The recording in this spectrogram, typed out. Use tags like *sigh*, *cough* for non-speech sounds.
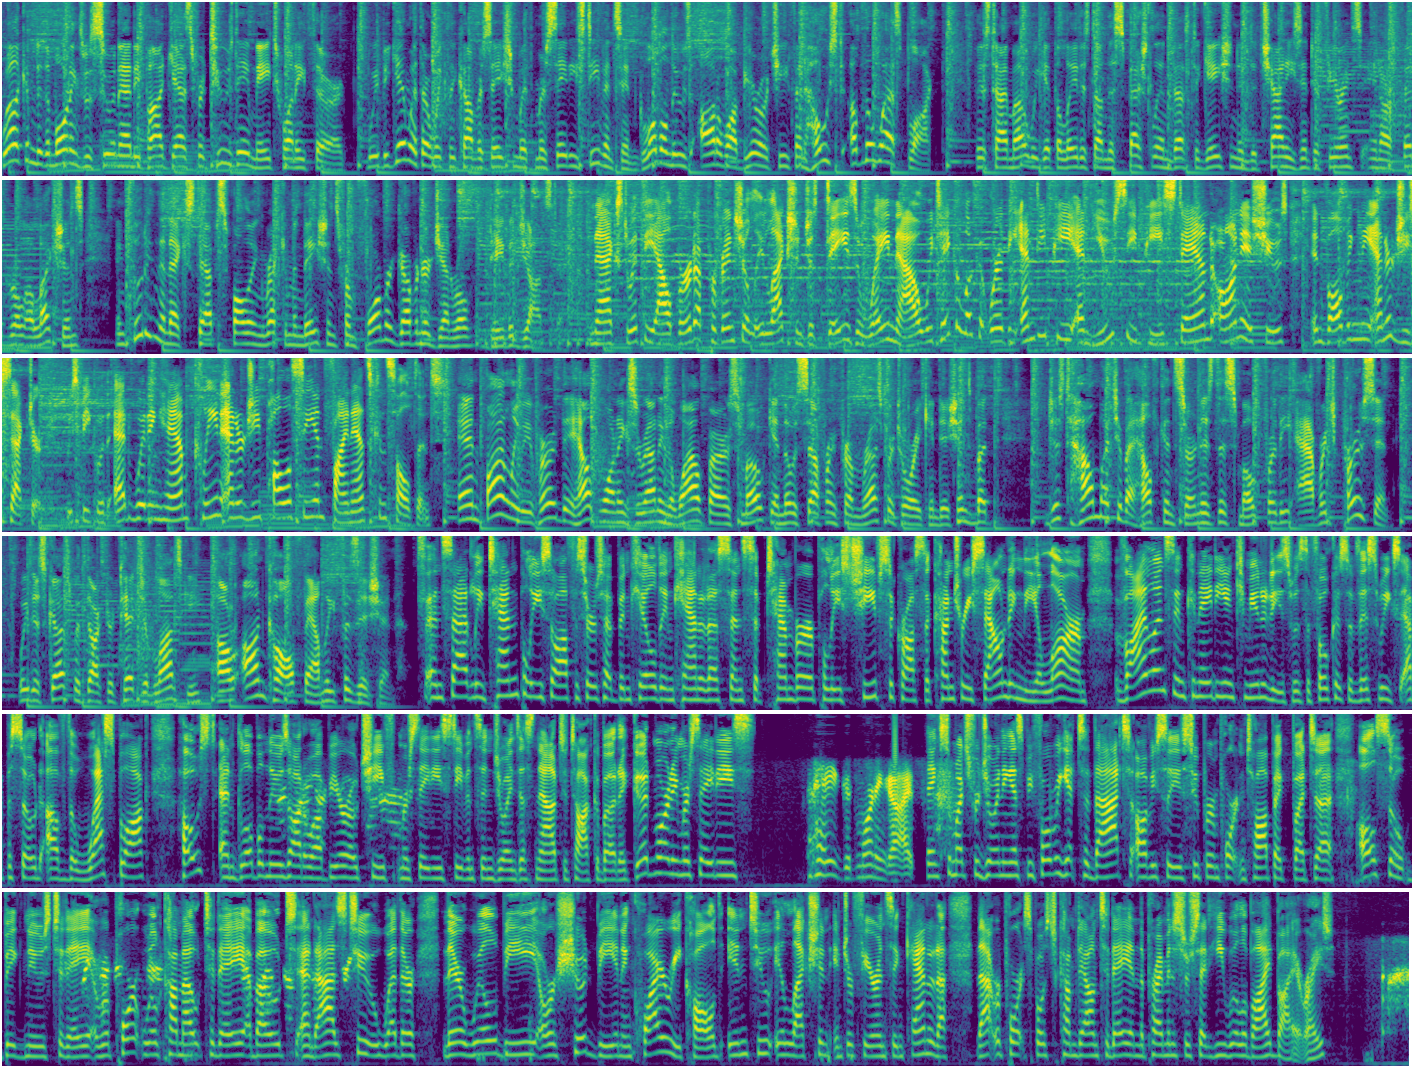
Welcome to the Mornings with Sue and Andy podcast for Tuesday, May 23rd. We begin with our weekly conversation with Mercedes Stephenson, Global News Ottawa Bureau Chief and host of The West Block. This time out, we get the latest on the special investigation into Chinese interference in our federal elections, including the next steps following recommendations from former Governor General David Johnston. Next, with the Alberta provincial election just days away now, we take a look at where the NDP and UCP stand on issues involving the energy sector. We speak with Ed Whittingham, clean energy policy and finance consultant. And finally, we've heard the health warnings surrounding the wildfire smoke and those suffering from respiratory conditions, but just how much of a health concern is the smoke for the average person? We discuss with Dr. Ted Jablonski, our on call family physician. And sadly, 10 police officers have been killed in Canada since September. Police chiefs across the country sounding the alarm. Violence in Canadian communities was the focus of this week's episode of The West Block. Host and Global News Ottawa Bureau Chief Mercedes Stephenson joins us now to talk about it. Good morning, Mercedes. Hey, good morning, guys. Thanks so much for joining us. Before we get to that, obviously a super important topic, but uh, also big news today. A report will come out today about, and as to, whether there will be or should be an inquiry called into election interference in Canada. That report's supposed to come down today, and the Prime Minister said he will abide by it, right?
